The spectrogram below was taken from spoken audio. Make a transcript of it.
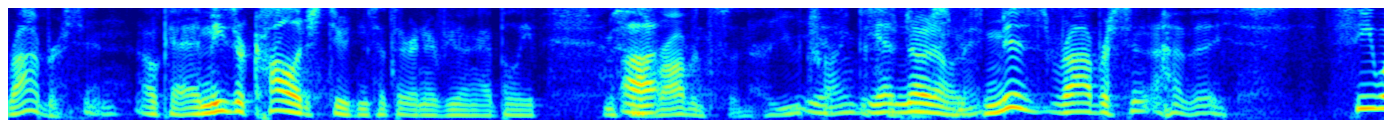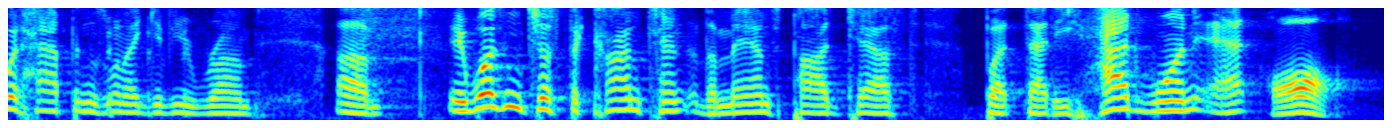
Robertson. Okay, and these are college students that they're interviewing, I believe. Mrs. Robinson, are you trying to Uh, Yeah, no, no, me? it's Ms. Robertson. See what happens when I give you rum. Um, it wasn't just the content of the man's podcast, but that he had one at all.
